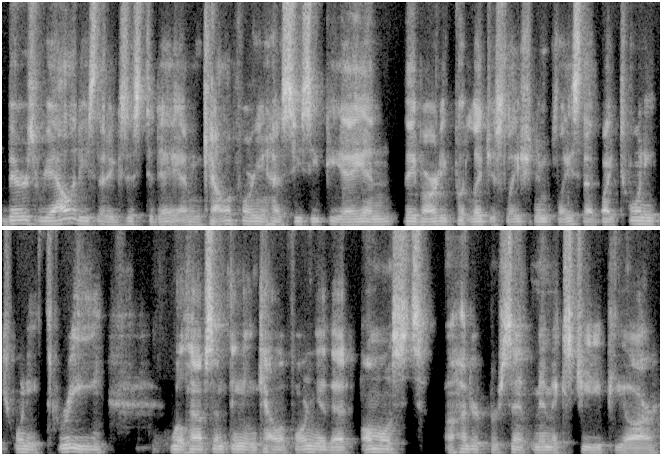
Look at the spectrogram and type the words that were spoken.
there's realities that exist today. I mean, California has CCPA and they've already put legislation in place that by 2023, we'll have something in California that almost 100% mimics GDPR.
